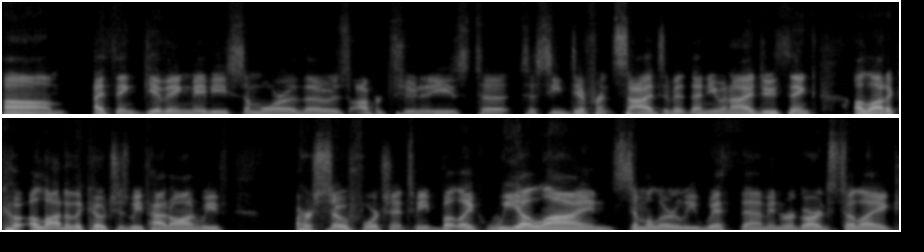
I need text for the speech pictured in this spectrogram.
um i think giving maybe some more of those opportunities to to see different sides of it than you and i do think a lot of co- a lot of the coaches we've had on we've are so fortunate to meet but like we align similarly with them in regards to like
